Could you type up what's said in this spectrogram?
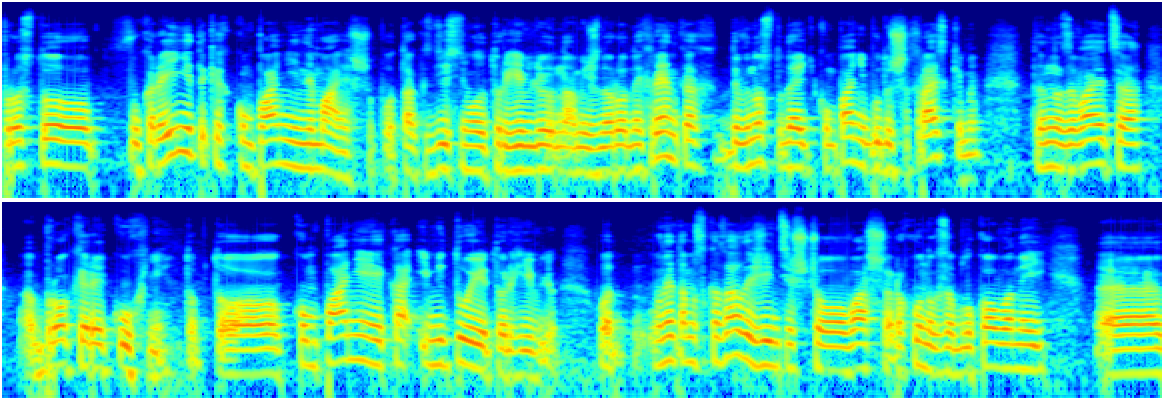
Просто в Україні таких компаній немає, щоб отак здійснювали торгівлю на міжнародних ринках. 99 компаній будуть шахрайськими. Це називається е, брокери кухні, тобто компанія, яка імітує торгівлю. От вони там сказали жінці, що ваш рахунок заблокований е,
